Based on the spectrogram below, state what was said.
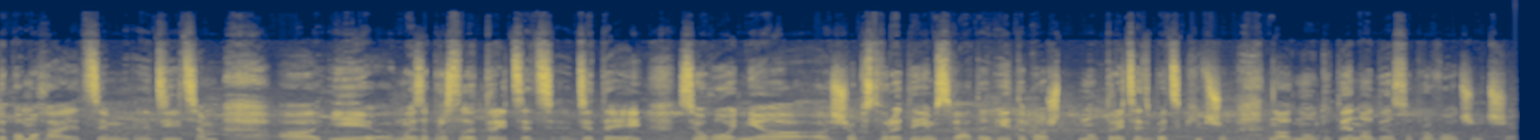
допомагає цим дітям. І ми запросили 30 дітей сьогодні, е, щоб створити їм свято. І також ну, 30 батьків, щоб на одну дитину один супроводжуючий.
